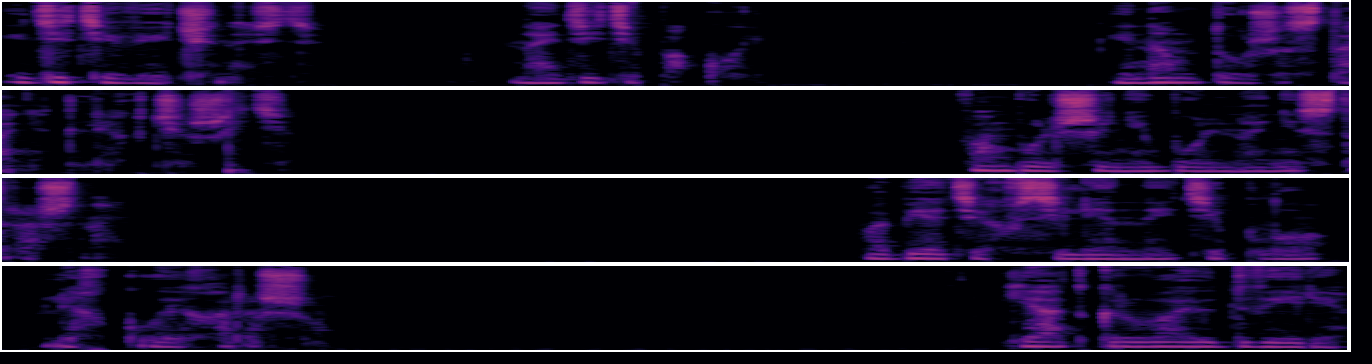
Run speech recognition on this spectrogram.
Идите в вечность, найдите покой, и нам тоже станет легче жить. Вам больше не больно, не страшно. В объятиях Вселенной тепло, легко и хорошо. Я открываю двери,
